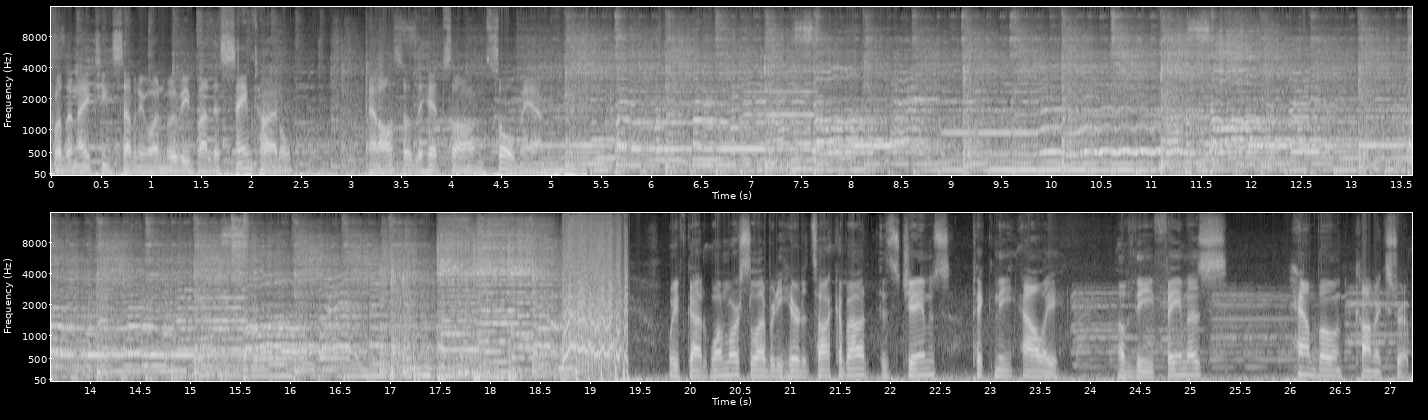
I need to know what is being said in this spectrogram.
for the 1971 movie by the same title, and also the hit song Soul Man. We've got one more celebrity here to talk about. It's James Pinkney Alley of the famous Hambone comic strip.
